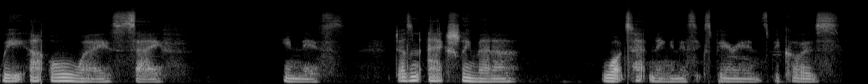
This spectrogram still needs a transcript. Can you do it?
We are always safe in this. Doesn't actually matter what's happening in this experience because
